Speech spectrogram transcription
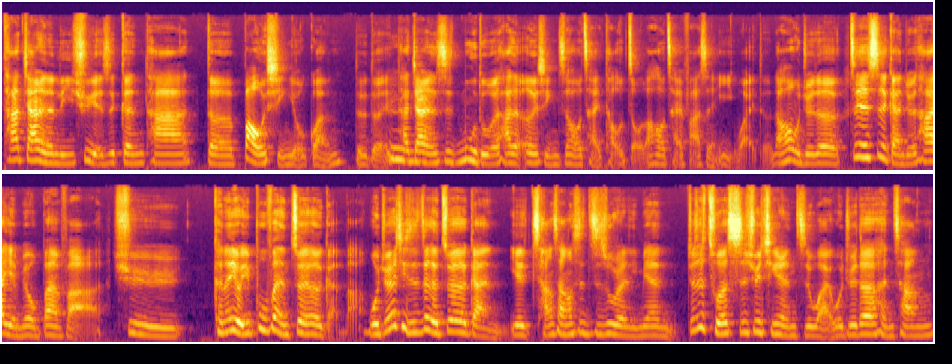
他家人的离去，也是跟他的暴行有关，对不对？嗯、他家人是目睹了他的恶行之后才逃走，然后才发生意外的。然后我觉得这件事，感觉他也没有办法去。可能有一部分的罪恶感吧，我觉得其实这个罪恶感也常常是蜘蛛人里面，就是除了失去亲人之外，我觉得很常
